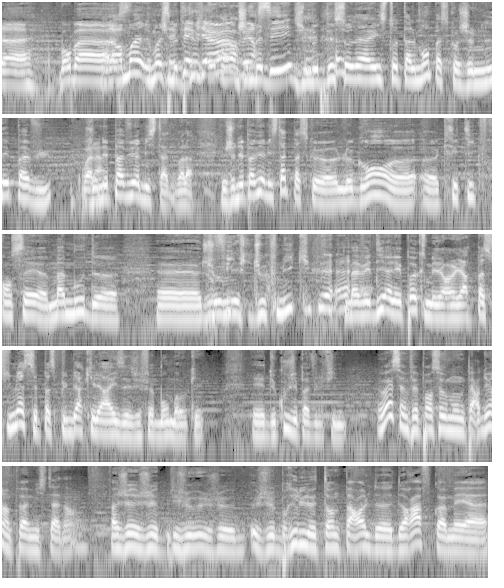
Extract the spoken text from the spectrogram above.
euh, bon bah... Alors moi, moi je me c'était dé- bien, alors, je me- merci. Je me, désolidarise totalement parce que je ne l'ai pas vu. Voilà. Je n'ai pas vu Amistad, voilà. Je n'ai pas vu Amistad parce que le grand euh, euh, critique français euh, Mahmoud euh, m'avait dit à l'époque, mais regarde pas ce film-là, c'est pas Spielberg qui l'a réalisé. J'ai fait bon bah ok. Et du coup, j'ai pas vu le film. Ouais, ça me fait penser au monde perdu un peu à Amistad. Hein. Enfin, je, je, je, je, je brûle le temps de parole de, de Raph, quoi, mais. euh,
